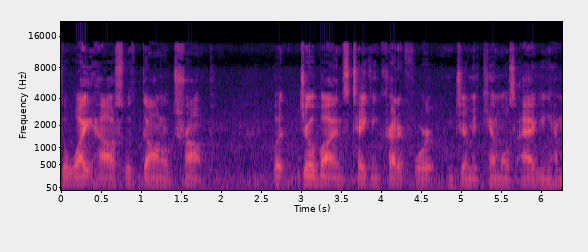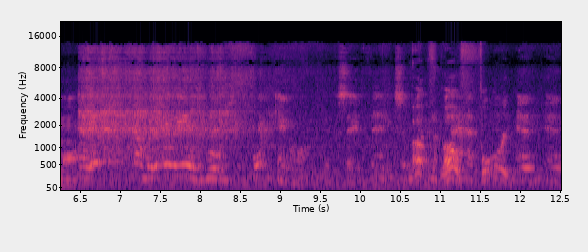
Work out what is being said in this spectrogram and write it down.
the White House with Donald Trump. But Joe Biden's taking credit for it, and Jimmy Kimmel's agging him on. No, but it really is. You Ford came along and did the same thing. So we're Oh, on a oh, path. Ford. And, and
